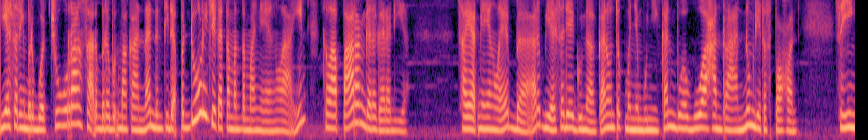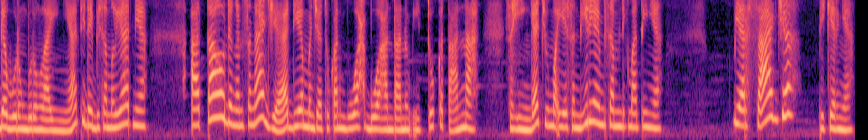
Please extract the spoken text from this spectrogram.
Dia sering berbuat curang saat berebut makanan dan tidak peduli jika teman-temannya yang lain kelaparan gara-gara dia. Sayapnya yang lebar biasa dia gunakan untuk menyembunyikan buah-buahan ranum di atas pohon, sehingga burung-burung lainnya tidak bisa melihatnya. Atau dengan sengaja dia menjatuhkan buah-buahan ranum itu ke tanah, sehingga cuma ia sendiri yang bisa menikmatinya. Biar saja, pikirnya.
